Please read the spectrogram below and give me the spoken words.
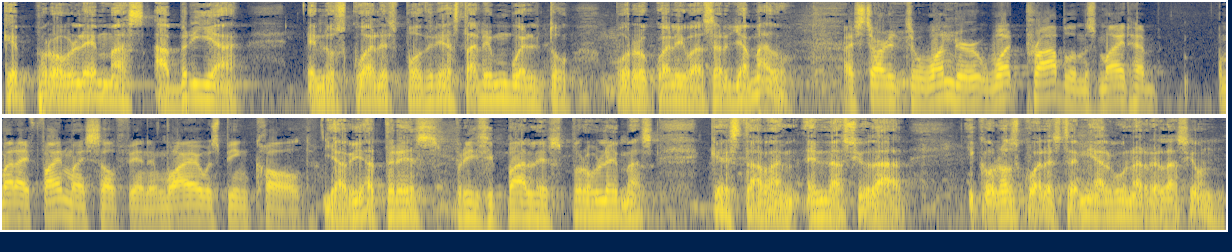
qué problemas habría en los cuales podría estar envuelto, por lo cual iba a ser llamado. I started to wonder what problems might have might I find myself in and why I was being called. Y había tres principales problemas que estaban en la ciudad y con los cuales tenía alguna relación.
